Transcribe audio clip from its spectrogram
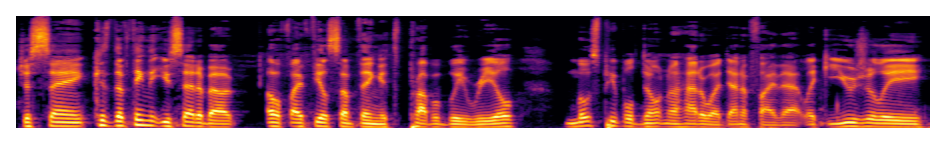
just saying because the thing that you said about oh if I feel something it's probably real. Most people don't know how to identify that. Like usually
